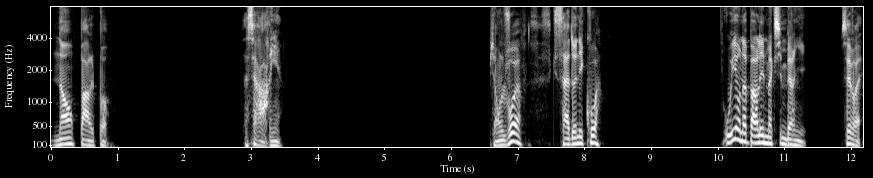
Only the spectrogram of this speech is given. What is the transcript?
n'en parle pas. Ça sert à rien. Puis on le voit, ça a donné quoi? Oui, on a parlé de Maxime Bernier. C'est vrai.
